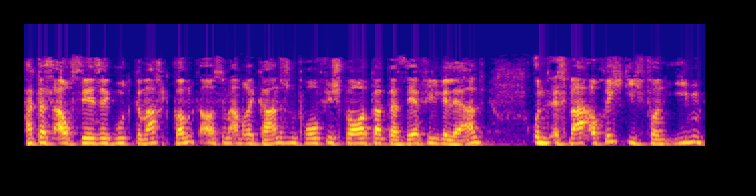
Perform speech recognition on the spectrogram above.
hat das auch sehr, sehr gut gemacht, kommt aus dem amerikanischen Profisport, hat da sehr viel gelernt. Und es war auch richtig von ihm,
